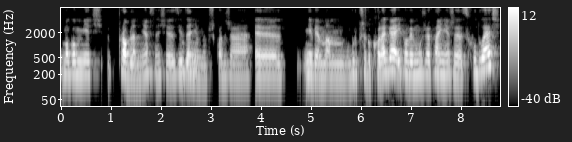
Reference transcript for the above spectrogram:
mogą mieć problem, nie? W sensie z jedzeniem na przykład, że e, nie wiem, mam grubszego kolegę i powiem mu, że fajnie, że schudłeś,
